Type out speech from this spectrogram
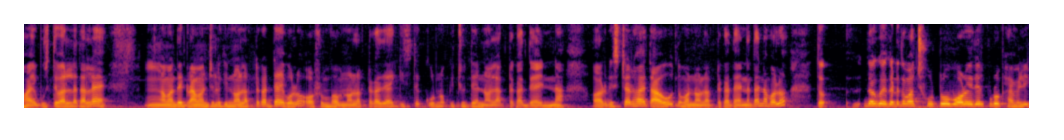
হয়, বুঝতে পারলে তাহলে? আমাদের গ্রামাঞ্চলে কি ন লাখ টাকা দেয় বলো? অসম্ভব, ন লাখ টাকা দেয় কিছুতে কোনো কিছুতে ন লাখ টাকা দেয় না। অর্কেস্ট্রার হয় তাও তোমার ন লাখ টাকা দেয় না, তাই না বলো? তো দেখো এখানে তোমার ছোট বড় এদের পুরো ফ্যামিলি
